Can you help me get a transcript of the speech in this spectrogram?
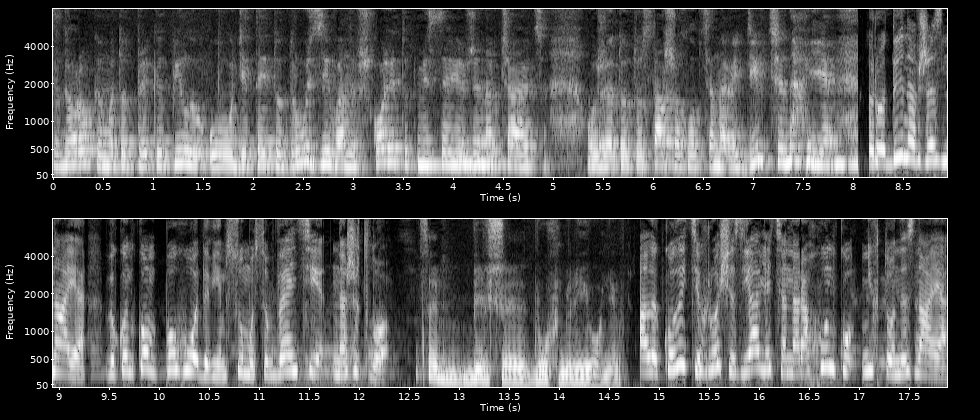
за два роки ми тут прикипіли, у дітей тут друзі, вони в школі тут місцеві вже навчаються. Уже тут у старшого хлопця навіть дівчина є. Родина вже знає, виконком погодив їм суму субвенції на житло. Це більше двох мільйонів. Але коли ці гроші з'являться на рахунку, ніхто не знає.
